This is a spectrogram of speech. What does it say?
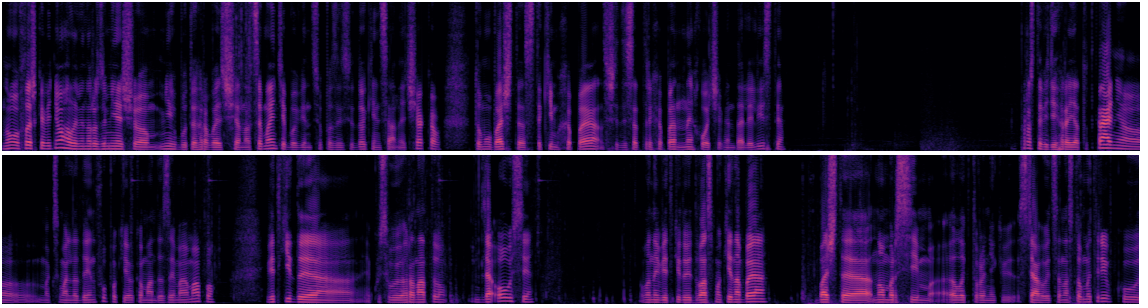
Ну, флешка від нього, але він розуміє, що міг бути гравець ще на цементі, бо він цю позицію до кінця не чекав. Тому, бачите, з таким ХП, з 63 ХП, не хоче він далі лізти. Просто відіграє тут крайньо, максимально дає інфу, поки його команда займає мапу. Відкидає якусь свою гранату для Оусі. Вони відкидують два смоки на Б. Бачите, номер 7 електронік стягується на 100 метрівку,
